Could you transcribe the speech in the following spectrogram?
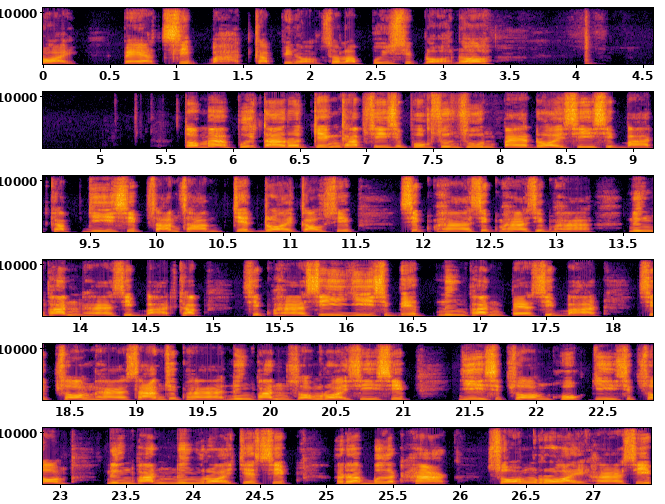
ร้อย80บบาทครับพี่น้องสำหรับปุ๋ย10หล่อเนาะต่อมาปุ๋ยตารถเก๋งครับ4600 840 บาทครับ20 33 790 15 15 15 1,050 บาทครับ 15 4 21 1,080บาท12 5 35 1,240 22 6 22 1,170ระเบิดหาก250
